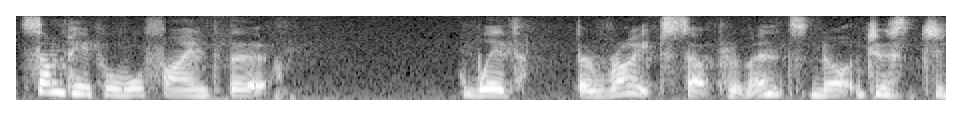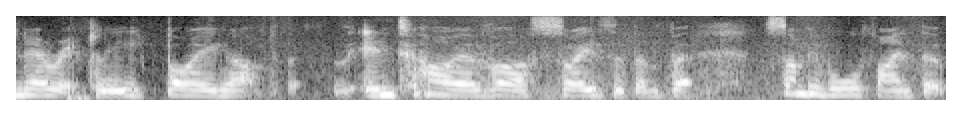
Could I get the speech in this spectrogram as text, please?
Some people will find that with the right supplements, not just generically buying up entire vast swathes of them, but some people will find that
